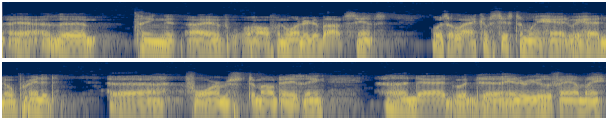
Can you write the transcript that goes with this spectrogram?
uh, the thing that I've often wondered about since was a lack of system we had. We had no printed uh, forms to mount anything. Uh, Dad would uh, interview the family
